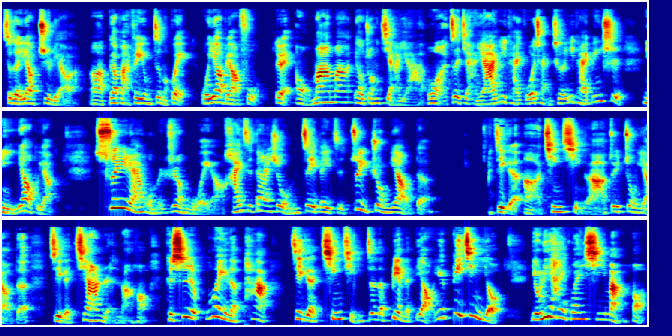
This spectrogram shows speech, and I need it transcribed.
这个要治疗了啊，不要把费用这么贵，我要不要付？对哦，妈妈要装假牙，哇，这假牙一台国产车，一台宾士，你要不要？虽然我们认为啊，孩子当然是我们这辈子最重要的这个啊亲情啦，最重要的这个家人啦，哈。可是为了怕这个亲情真的变得掉，因为毕竟有。有利害关系嘛，哈，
